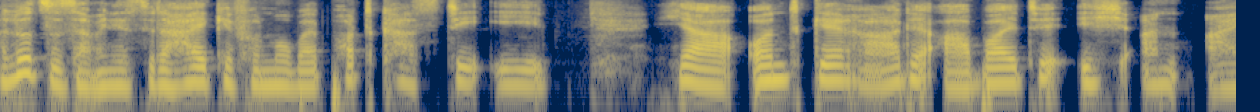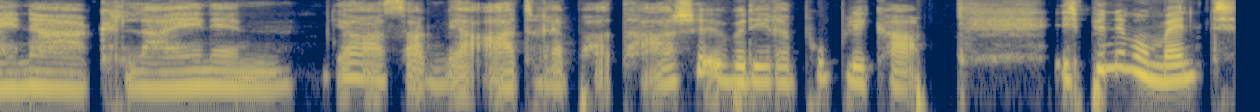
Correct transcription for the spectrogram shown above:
Hallo zusammen, ist wieder Heike von mobilepodcast.de. Ja, und gerade arbeite ich an einer kleinen, ja, sagen wir, Art Reportage über die Republika. Ich bin im Moment,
